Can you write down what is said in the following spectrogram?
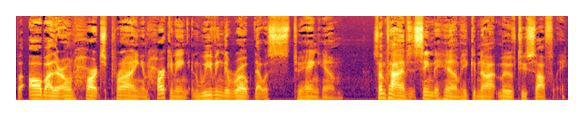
but all by their own hearts prying and hearkening and weaving the rope that was to hang him. Sometimes it seemed to him he could not move too softly.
